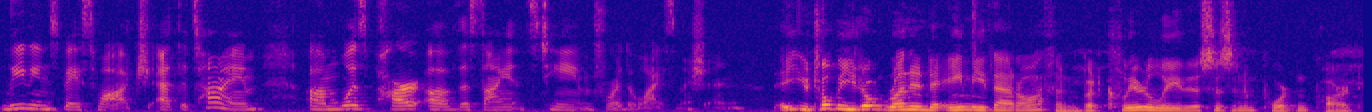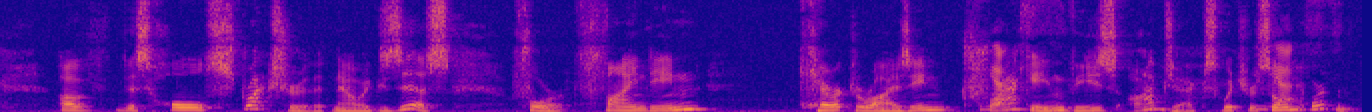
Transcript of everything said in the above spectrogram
leading Spacewatch at the time, um, was part of the science team for the WISE mission. You told me you don't run into Amy that often, but clearly this is an important part of this whole structure that now exists for finding characterizing, tracking yes. these objects, which are so yes. important.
